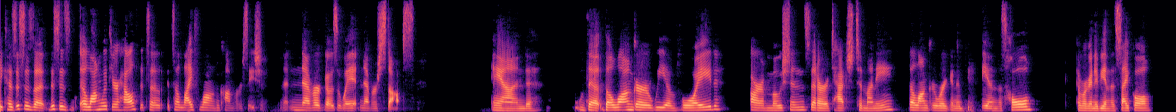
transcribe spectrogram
because this is a this is along with your health. It's a it's a lifelong conversation. It never goes away. It never stops. And the the longer we avoid our emotions that are attached to money, the longer we're going to be in this hole and we're going to be in the cycle.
